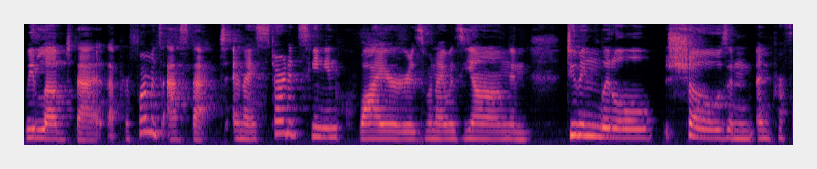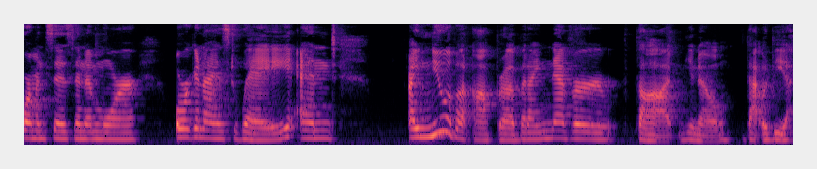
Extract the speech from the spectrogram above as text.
we loved that, that performance aspect. And I started singing in choirs when I was young and doing little shows and, and performances in a more organized way. And I knew about opera, but I never thought, you know, that would be a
